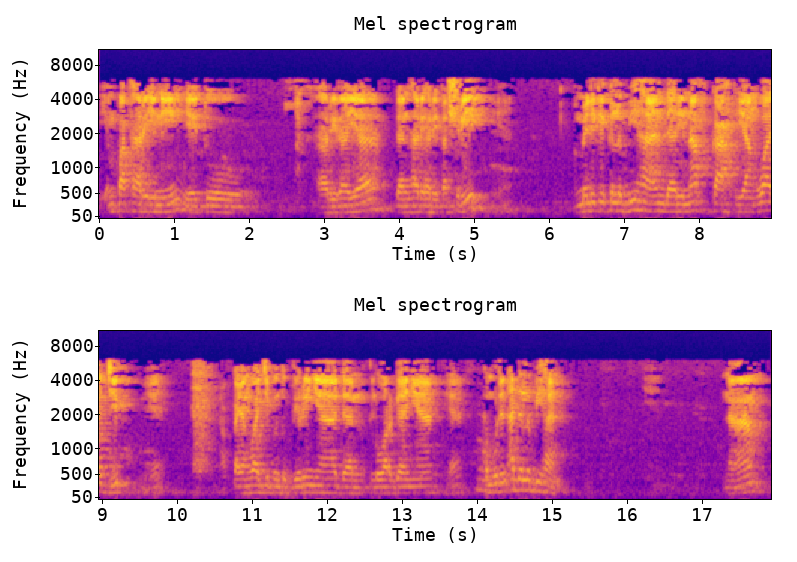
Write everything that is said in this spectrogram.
di empat hari ini yaitu hari raya dan hari-hari tasyrik ya. memiliki kelebihan dari nafkah yang wajib, ya, nafkah yang wajib untuk dirinya dan keluarganya, ya, kemudian ada lebihan. Nah,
